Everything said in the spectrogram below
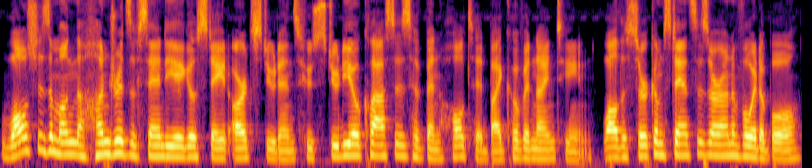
Walsh is among the hundreds of San Diego State art students whose studio classes have been halted by COVID 19. While the circumstances are unavoidable,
